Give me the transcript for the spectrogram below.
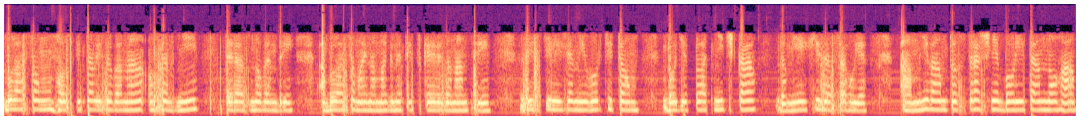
bola som hospitalizovaná 8 dní, teraz v novembri a bola som aj na magnetickej rezonancii. Zistili, že mi v určitom bode platnička do miechy zasahuje a mne vám to strašne bolí tá noha.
